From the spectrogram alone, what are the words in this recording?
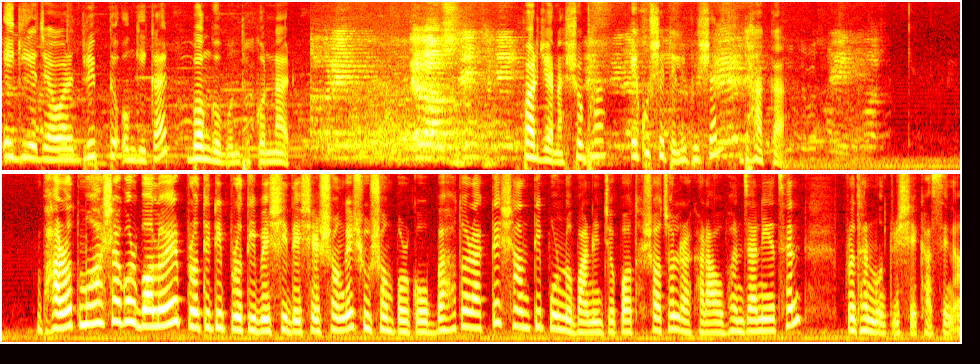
এগিয়ে যাওয়ার দৃপ্ত অঙ্গীকার বঙ্গবন্ধু কন্যার। ফারজানা শোভা, একুশে টেলিভিশন, ঢাকা। ভারত মহাসাগর বলয়ের প্রতিটি প্রতিবেশী দেশের সঙ্গে সুসম্পর্ক অব্যাহত রাখতে শান্তিপূর্ণ বাণিজ্য পথ সচল রাখার আহ্বান জানিয়েছেন প্রধানমন্ত্রী শেখ হাসিনা।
